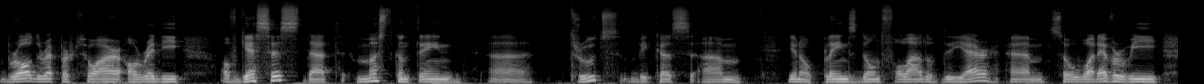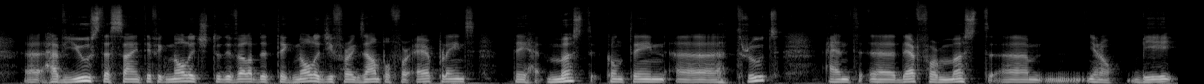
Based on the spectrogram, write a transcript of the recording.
broad repertoire already of guesses that must contain uh, truths because. Um, you know, planes don't fall out of the air. Um, so, whatever we uh, have used as scientific knowledge to develop the technology, for example, for airplanes, they must contain uh, truth and uh, therefore must um, you know be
